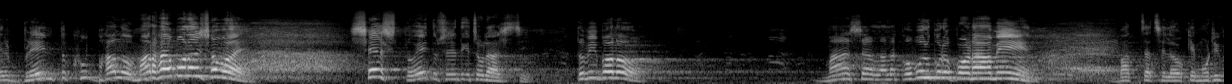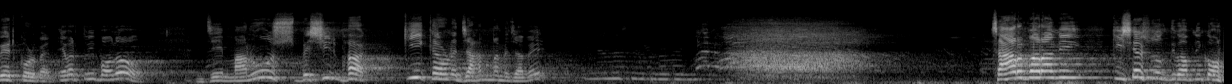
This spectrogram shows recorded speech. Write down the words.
এর ব্রেন তো খুব ভালো মারহা বলেন সবাই। শেষ তো এই তো শেষের দিকে চলে আসছি। তুমি বলো মাশাআল্লাহ, আল্লাহ কবুল করে পড়া, আমিন। বাচ্চা ছেলে, ওকে মোটিভেট করবেন। এবার তুমি বলো যে মানুষ বেশিরভাগ কি কারণে জাহান নামে যাবে? চারবার আমি কিসের সুযোগ দিব আপনি কম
